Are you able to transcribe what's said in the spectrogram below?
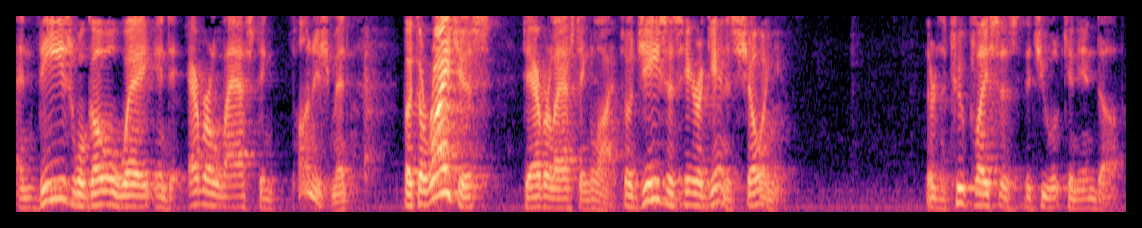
And these will go away into everlasting punishment, but the righteous to everlasting life. So Jesus here again is showing you. There are the two places that you can end up.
